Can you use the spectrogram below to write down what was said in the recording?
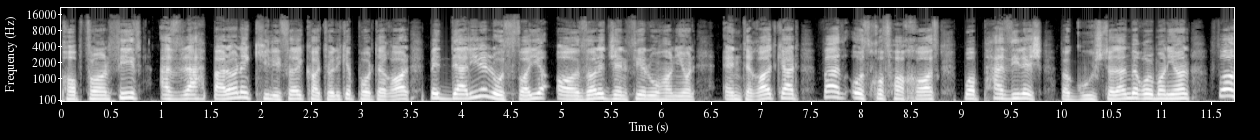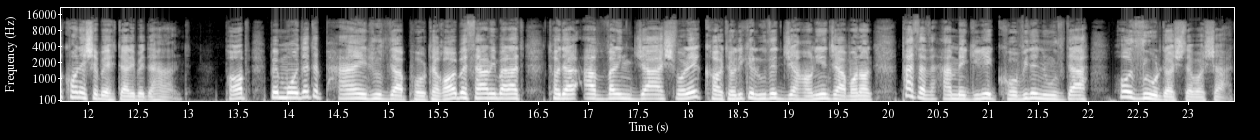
پاپ فرانسیس از رهبران کلیسای کاتولیک پرتغال به دلیل رسوایی آزار جنسی روحانیون انتقاد کرد و از اسقفها خواست با پذیرش و گوش دادن به قربانیان واکنش بهتری بدهند. پاپ به مدت پنج روز در پرتغال به سر می‌برد تا در اولین جشنواره کاتولیک روز جهانی جوانان پس از همهگیری کووید 19 حضور داشته باشد.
